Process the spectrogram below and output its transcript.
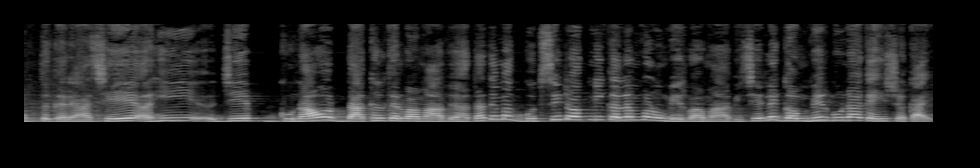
મુક્ત કર્યા છે. અહીં જે ગુનાઓ દાખલ કરવામાં આવ્યા હતા, તેમાં ગુજસી ટોકની કલમ પણ ઉમેરવામાં આવી છે. એટલે ગંભીર ગુના કહી શકાય.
